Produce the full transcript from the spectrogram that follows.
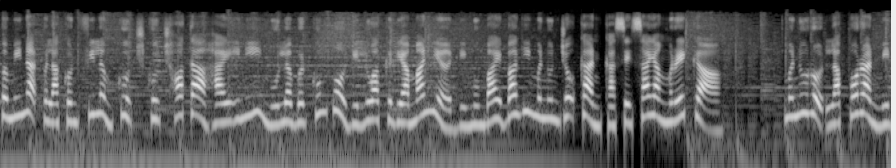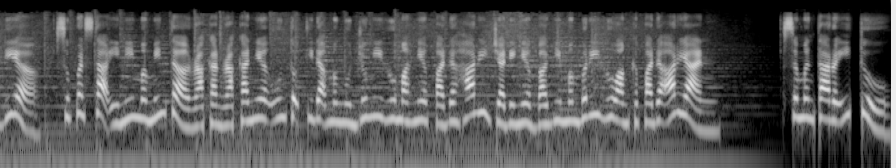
peminat pelakon filem Kuch Kuch Hota hari ini mula berkumpul di luar kediamannya di Mumbai bagi menunjukkan kasih sayang mereka. Menurut laporan media, superstar ini meminta rakan-rakannya untuk tidak mengunjungi rumahnya pada hari jadinya bagi memberi ruang kepada Aryan. Sementara itu,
